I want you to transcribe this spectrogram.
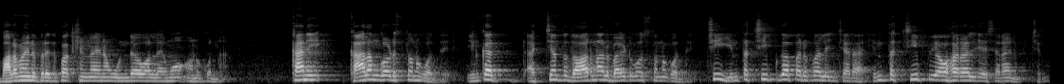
బలమైన ప్రతిపక్షంగా అయినా ఉండేవాళ్ళేమో అనుకున్నా. కానీ కాలం గడుస్తున్న కొద్దీ ఇంకా అత్యంత దారుణాలు బయటకు వస్తున్న కొద్దీ చీ ఇంత చీప్గా పరిపాలించారా? ఇంత చీప్ వ్యవహారాలు చేశారా అనిపించింది.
